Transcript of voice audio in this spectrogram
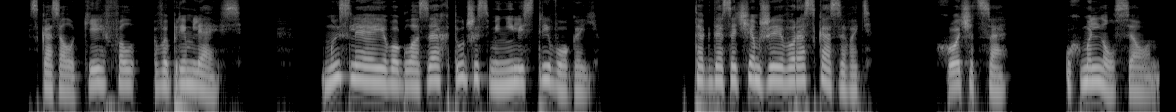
— сказал Кейфл, выпрямляясь. Мысли о его глазах тут же сменились тревогой. «Тогда зачем же его рассказывать?» «Хочется», — ухмыльнулся он.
